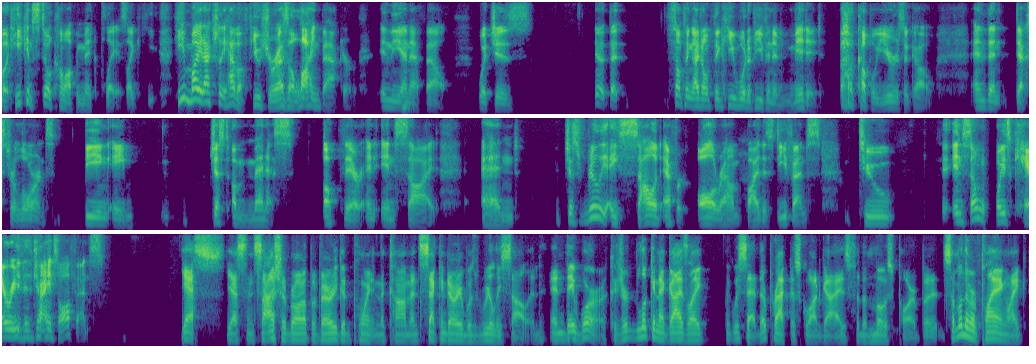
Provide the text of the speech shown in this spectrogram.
but he can still come up and make plays. Like he, he might actually have a future as a linebacker in the mm-hmm. NFL, which is you know, that something I don't think he would have even admitted a couple years ago. And then Dexter Lawrence being a just a menace up there and inside. And just really a solid effort all around by this defense to, in some ways, carry the Giants' offense. Yes, yes. And Sasha brought up a very good point in the comments. Secondary was really solid, and they were because you're looking at guys like, like we said, they're practice squad guys for the most part, but some of them are playing like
